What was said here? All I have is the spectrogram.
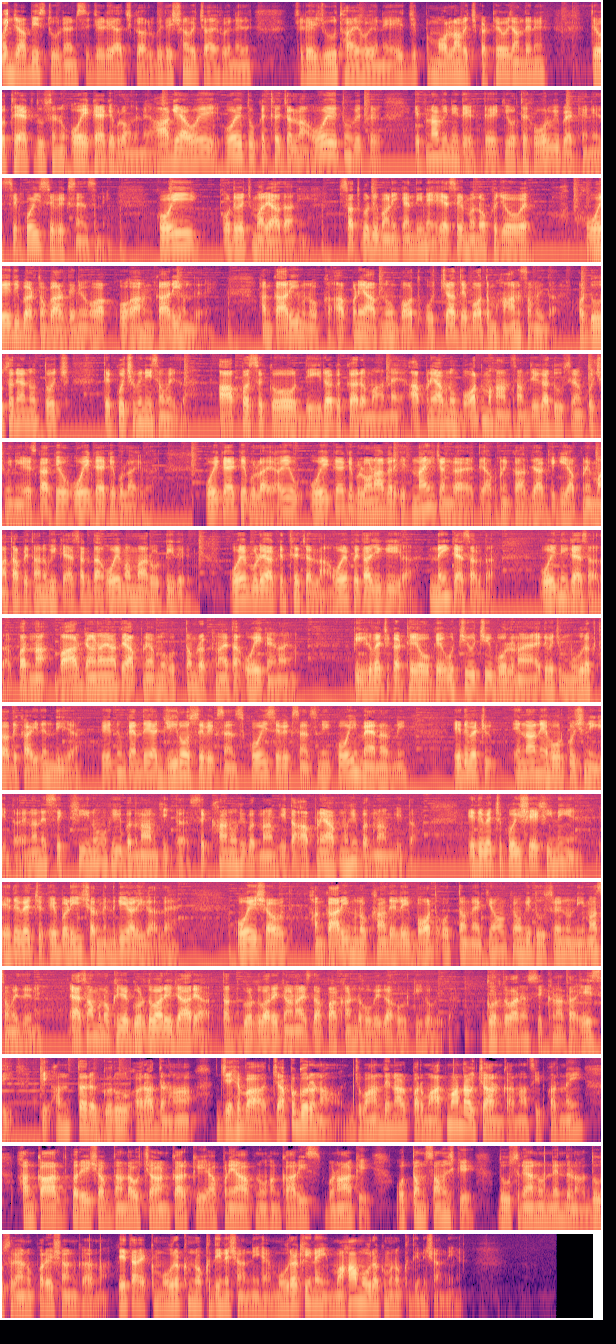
Punjabi students ਜਿਹੜੇ ਅੱਜ ਕੱਲ੍ਹ ਵਿਦੇਸ਼ਾਂ ਵਿੱਚ ਆਏ ਹੋਏ ਨੇ, ਜਿਹੜੇ ਯੂਥ ਆਏ ਹੋਏ ਨੇ, ਇਹ ਜ ਮੌਲਾਂ ਵਿੱਚ ਇਕੱਠੇ ਹੋ ਜਾਂਦੇ ਨੇ ਤੇ ਉੱਥੇ ਇੱਕ ਦੂਸਰੇ ਨੂੰ ਓਏ ਕਹਿ ਕੇ ਬੁਲਾਉਂਦੇ ਨੇ, ਆ ਗਿਆ ਓਏ ਓਏ ਤੂੰ ਕਿੱਥੇ ਚੱਲਣਾ, ਓਏ ਤੂੰ ਕਿੱਥੇ? ਇਤਨਾ ਵੀ ਨਹੀਂ ਦੇਖਦੇ ਕਿ ਉੱਥੇ ਹੋਰ ਵੀ ਬੈਠੇ ਨੇ, ਸੇ ਕੋਈ ਸਿਵਿਕ ਸੈਂਸ ਨਹੀਂ, ਕੋਈ ਉਹਦੇ ਵਿੱਚ ਮਰਿਆਦਾ ਨਹੀਂ। ਸਤਿਗੁਰ ਦੀ ਬਾਣੀ ਕਹਿੰਦੀ ਨੇ, ਐਸੇ ਮਨੁੱਖ ਜੋ ਹੋਏ ਦੀ ਵਰਤੋਂ ਕਰਦੇ ਨੇ, ਉਹ ਆਪ- ਉਹ ਅਹੰਕਾਰੀ ਹੁੰਦੇ ਨੇ। ਹੰਕਾਰੀ ਮਨੁੱਖ ਆਪਣੇ ਆਪ ਨੂੰ ਬਹੁਤ ਉੱਚਾ ਤੇ ਬਹੁਤ ਮਹਾਨ ਸਮਝਦਾ ਔਰ ਦੂਸਰਿਆਂ ਨੂੰ ਤੁੱਛ ਤੇ ਕੁਝ ਵੀ ਨਹੀਂ ਸਮਝਦਾ। ਆਪਸ ਕੋ ਦੀਰਗ ਕਰ ਮਾਨੈ। ਆਪਣੇ ਆਪ ਨੂੰ ਬਹੁਤ ਮਹਾਨ ਸਮਝੇਗਾ, ਦੂਸਰਿਆਂ ਨੂੰ ਕੁਝ ਵੀ ਨਹੀਂ। ਇਸ ਕਰਕੇ ਉਹ ਓਏ ਕਹਿ ਕੇ ਬੁਲਾਏਗਾ। ਓਏ ਕਹਿ ਕੇ ਬੁਲਾਇਆ ਇਹ ਓਏ ਕਹਿ ਕੇ ਬੁਲਾਉਣਾ ਅਗਰ ਇਤਨਾ ਹੀ ਚੰਗਾ ਹੈ ਤੇ ਆਪਣੇ ਘਰ ਜਾ ਕੇ ਕੀ ਆਪਣੇ ਮਾਤਾ ਪਿਤਾ ਨੂੰ ਵੀ ਕਹਿ ਸਕਦਾ, ਓਏ ਮੰਮਾ ਰੋਟੀ ਦੇ। ਓਏ ਬੁੜਿਆ ਕਿੱਥੇ ਚੱਲਾਂ? ਓਏ ਪਿਤਾ ਜੀ ਕੀ ਆ? ਨਹੀਂ ਕਹਿ ਸਕਦਾ। ਉਹ ਹੀ ਨਹੀਂ ਕਹਿ ਸਕਦਾ। ਪਰ ਨਾ, ਬਾਹਰ ਜਾਣਾ ਆ ਤੇ ਆਪਣੇ ਆਪ ਨੂੰ ਉੱਤਮ ਰੱਖਣਾ ਹੈ ਤਾਂ ਉਹ ਓਏ ਕਹਿਣਾ ਆ। ਭੀੜ ਵਿੱਚ ਇਕੱਠੇ ਹੋ ਕੇ ਉੱਚੀ ਉੱਚੀ ਬੋਲਣਾ ਆ, ਇਹਦੇ ਵਿੱਚ ਮੂਰਖਤਾ ਦਿਖਾਈ ਦਿੰਦੀ ਆ। ਇਹਨੂੰ ਕਹਿੰਦੇ ਆ ਜ਼ੀਰੋ ਸਿਵਿਕ ਸੈਂਸ ਕੋਈ ਸਿਵਿਕ ਸੈਂਸ ਨਹੀਂ, ਕੋਈ ਮੈਨਰ ਨਹੀਂ। ਇਹਦੇ ਵਿੱਚ ਇਹਨਾਂ ਨੇ ਹੋਰ ਕੁਝ ਨਹੀਂ ਕੀਤਾ। ਇਹਨਾਂ ਨੇ ਸਿੱਖੀ ਨੂੰ ਹੀ ਬਦਨਾਮ ਕੀਤਾ, ਸਿੱਖਾਂ ਨੂੰ ਹੀ ਬਦਨਾਮ ਕੀਤਾ, ਆਪਣੇ ਆਪ ਨੂੰ ਹੀ ਬਦਨਾਮ ਕੀਤਾ। ਇਹਦੇ ਵਿੱਚ ਕੋਈ ਸ਼ੇਖੀ ਨਹੀਂ ਹੈ। ਇਹਦੇ ਵਿੱਚ ਇਹ ਬੜੀ ਸ਼ਰਮਿੰਦਗੀ ਵਾਲੀ ਗੱਲ ਹੈ। ਉਹ ਇਹ ਸ਼ਬਦ ਹੰਕਾਰੀ ਮਨੁੱਖਾਂ ਦੇ ਲਈ ਬਹੁਤ ਉੱਤਮ ਹੈ। ਕਿਉਂ? ਕਿਉਂਕਿ ਦੂਸਰੇ ਨੂੰ ਨੀਵਾਂ ਸਮਝਦੇ ਨੇ। ਐਸਾ ਮਨੁੱਖ ਜੇ ਗੁਰਦੁਆਰੇ ਜਾ ਰਿਹਾ, ਤਾਂ ਗੁਰਦੁਆਰੇ ਜਾਣਾ ਇਸ ਦਾ ਪਾਖੰਡ ਹੋਵੇਗਾ, ਹੋਰ ਕੀ ਹੋਵੇਗਾ? ਗੁਰਦੁਆਰਿਆਂ ਸਿੱਖਣਾ ਤਾਂ ਇਹ ਸੀ ਕਿ ਅੰਤਰ ਗੁਰੂ ਆਰਾਧਨਾ ਜਿਹਵਾ ਜਪ ਗੁਰੂ ਨਾਮ ਜ਼ੁਬਾਨ ਦੇ ਨਾਲ ਪਰਮਾਤਮਾ ਦਾ ਉਚਾਰਨ ਕਰਨਾ ਸੀ, ਪਰ ਨਹੀਂ। ਹੰਕਾਰ ਭਰੇ ਸ਼ਬਦਾਂ ਦਾ ਉਚਾਰਨ ਕਰਕੇ ਆਪਣੇ ਆਪ ਨੂੰ ਹੰਕਾਰੀ ਬਣਾ ਕੇ, ਉੱਤਮ ਸਮਝ ਕੇ ਦੂਸਰਿਆਂ ਨੂੰ ਨਿੰਦਣਾ, ਦੂਸਰਿਆਂ ਨੂੰ ਪਰੇਸ਼ਾਨ ਕਰਨਾ। ਇਹ ਤਾਂ ਇੱਕ ਮੂਰਖ ਮਨੁੱਖ ਦੀ ਨਿਸ਼ਾਨੀ ਹੈ। ਮੂਰਖ ਹੀ ਨਹੀਂ, ਮਹਾਮੂਰਖ ਮਨੁੱਖ ਦੀ ਨਿਸ਼ਾਨੀ ਹੈ।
